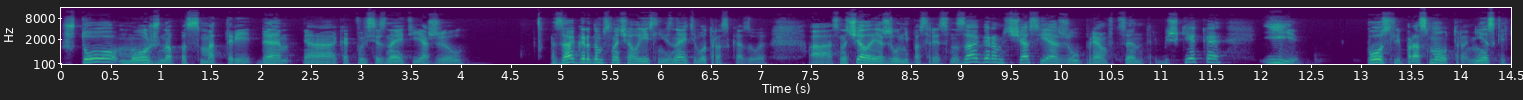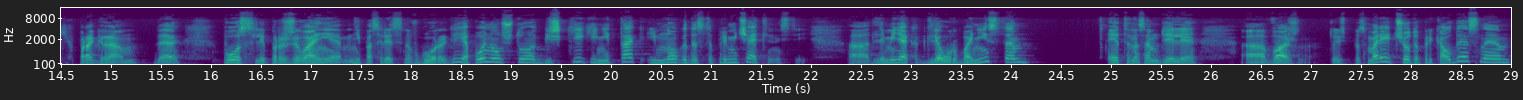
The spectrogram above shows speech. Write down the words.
что можно посмотреть, да. А, как вы все знаете, я жил за городом сначала, если не знаете, вот рассказываю. А, сначала я жил непосредственно за городом, сейчас я живу прямо в центре Бишкека. И после просмотра нескольких программ, да, после проживания непосредственно в городе, я понял, что в Бишкеке не так и много достопримечательностей. А, для меня, как для урбаниста, это на самом деле а, важно. То есть посмотреть что-то приколдесное,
